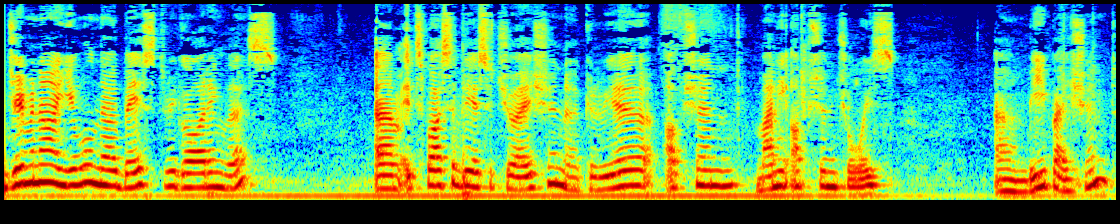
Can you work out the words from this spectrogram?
Gemini, you will know best regarding this. Um, it's possibly a situation, a career option, money option choice. Um, be patient.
